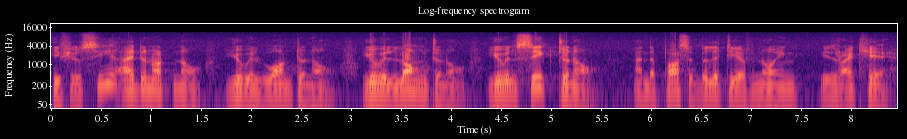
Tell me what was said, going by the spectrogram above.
If you see, I do not know, you will want to know, you will long to know, you will seek to know, and the possibility of knowing is right here.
